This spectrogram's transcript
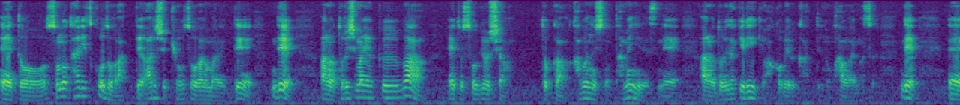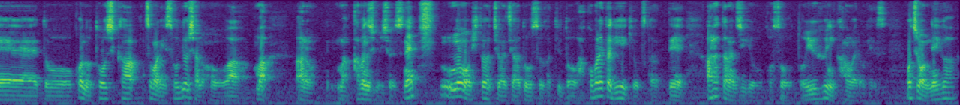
えっ、ー、と、その対立構造があって、ある種競争が生まれて、で、あの、取締役は、えっ、ー、と、創業者とか株主のためにですね、あの、どれだけ利益を運べるかっていうのを考えます。で、えっ、ー、と、今度投資家、つまり創業者の方は、まあ、あの、まあ、株主も一緒ですね。の人たちはじゃあどうするかというと、運ばれた利益を使って新たな事業を起こそうというふうに考えるわけです。もちろん根が、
